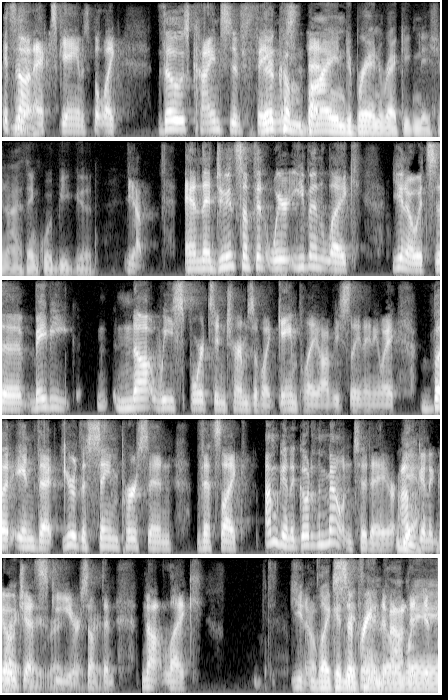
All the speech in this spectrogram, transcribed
It's not Yeah. X Games, but like those kinds of things. Their that- combined brand recognition, I think, would be good. Yeah, and then doing something where even like you know it's a maybe not Wii Sports in terms of like gameplay, obviously in any way, but in that you're the same person that's like, I'm gonna go to the mountain today, or I'm Yeah, gonna go right, jet right, ski right, or something. Not like, you know, like a separating them out Nintendo.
